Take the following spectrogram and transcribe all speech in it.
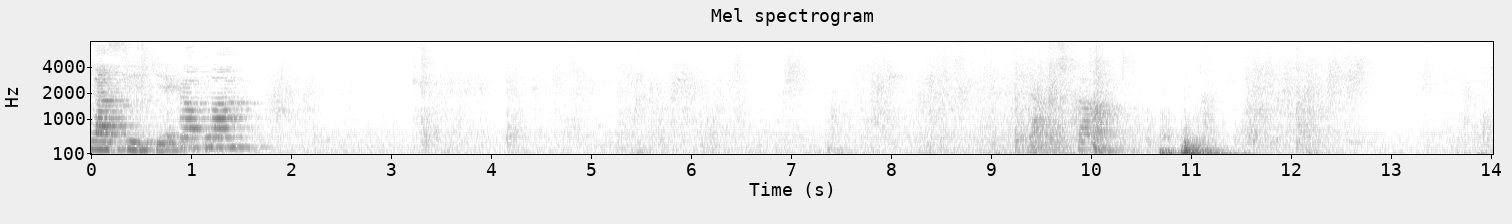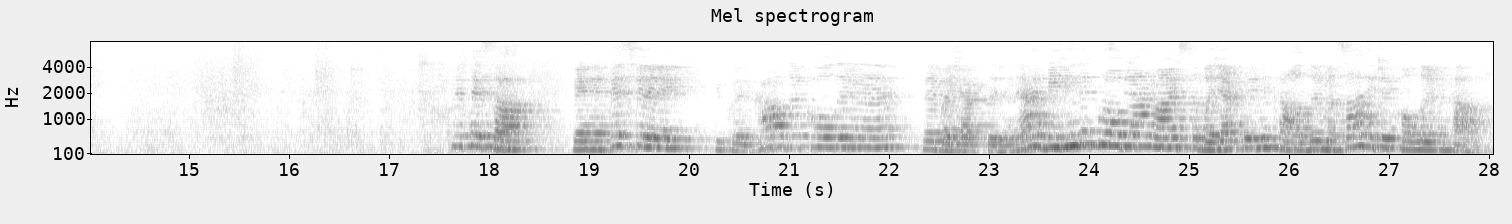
Lastiği ikiye katla. Birazcık daha. Nefes al ve nefes vererek yukarı kaldır kollarını ve bacaklarını. Eğer belinde problem varsa bacaklarını kaldırma, sadece kollarını kaldır.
